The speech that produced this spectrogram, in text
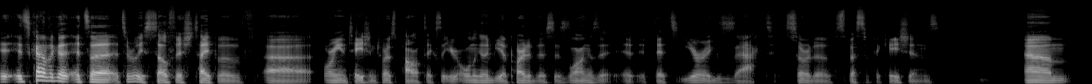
it, it's kind of like a it's a it's a really selfish type of uh orientation towards politics that you're only going to be a part of this as long as it it fits your exact sort of specifications. Um,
